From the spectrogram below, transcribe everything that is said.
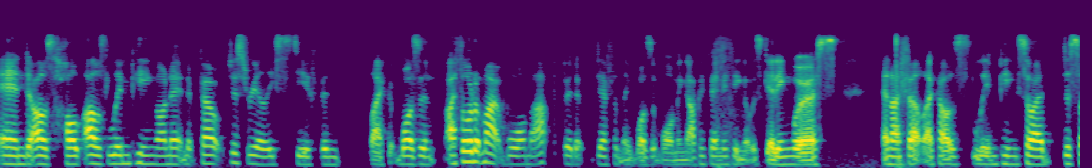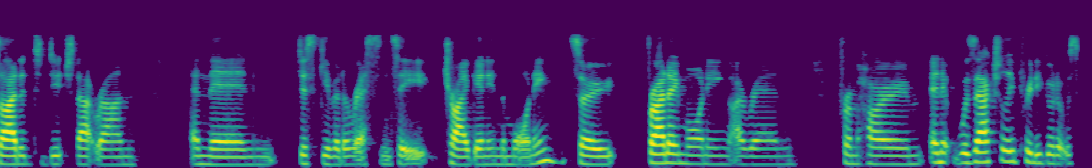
and I was I was limping on it, and it felt just really stiff and like it wasn't. I thought it might warm up, but it definitely wasn't warming up. If anything, it was getting worse, and I felt like I was limping. So I decided to ditch that run, and then just give it a rest and see try again in the morning. So Friday morning I ran from home, and it was actually pretty good. It was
